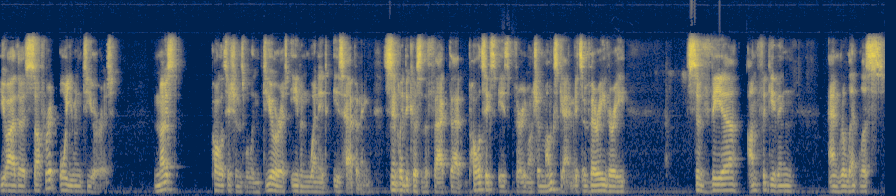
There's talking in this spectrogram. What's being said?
you either suffer it or you endure it. Most politicians will endure it even when it is happening, simply because of the fact that politics is very much a monk's game. It's a very, very severe, unforgiving, and relentless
